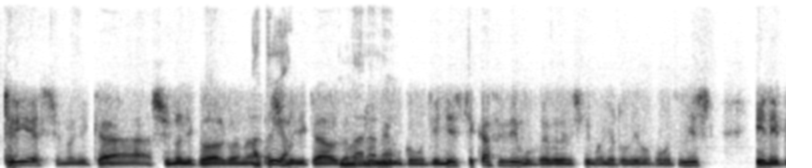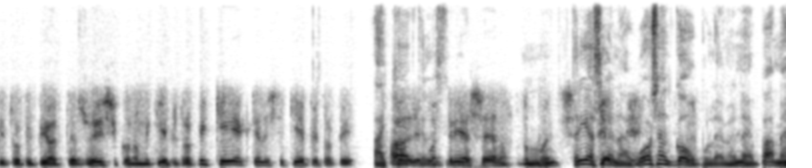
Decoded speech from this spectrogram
τρία συνολικά, συνολικά όργανα, συλλογικά όργανα ναι, του ναι, ναι. Δήμου Κομωτινής και κάθε Δήμο βέβαια δεν ισχύει μόνο για το Δήμο Κομωτινής είναι η Επιτροπή Ποιότητας Ζωής, η Οικονομική Επιτροπή και η Εκτελεστική Επιτροπή. Α, Α λοιπόν, τρία σε ένα. Mm-hmm. Τρία σε ένα. Wash and go που λέμε. Ναι, πάμε.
